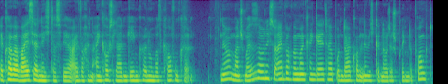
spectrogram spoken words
der Körper weiß ja nicht, dass wir einfach in einen Einkaufsladen gehen können und was kaufen können. Ne? Manchmal ist es auch nicht so einfach, wenn man kein Geld hat und da kommt nämlich genau der springende Punkt.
